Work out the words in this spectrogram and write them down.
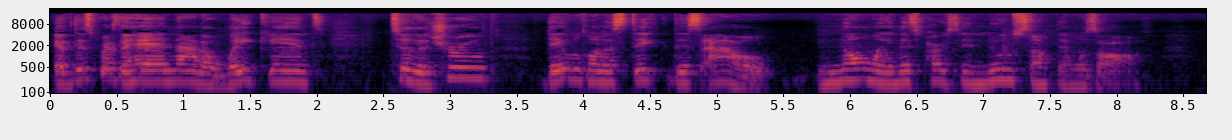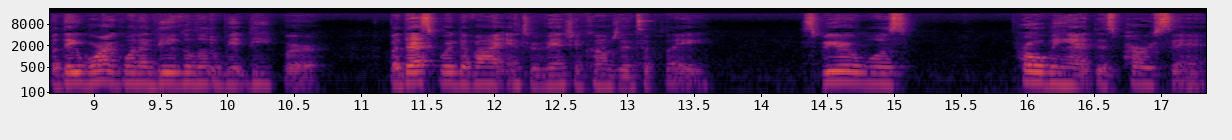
If this person had not awakened to the truth, they were going to stick this out knowing this person knew something was off. But they weren't going to dig a little bit deeper. But that's where divine intervention comes into play. Spirit was probing at this person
